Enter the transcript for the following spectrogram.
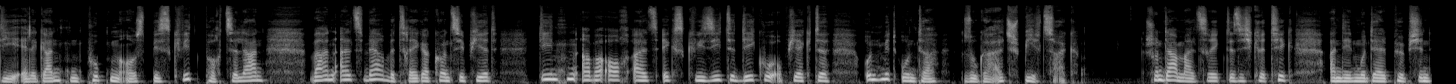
Die eleganten Puppen aus Biskuitporzellan waren als Werbeträger konzipiert, dienten aber auch als exquisite Dekoobjekte und mitunter sogar als Spielzeug. Schon damals regte sich Kritik an den Modellpüppchen,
